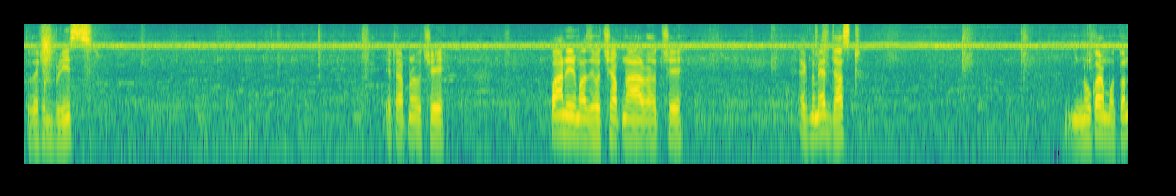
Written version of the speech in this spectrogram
তো দেখেন ব্রিজ। এটা আপনার হচ্ছে পানির মাঝে হচ্ছে আপনার হচ্ছে একদম অ্যাডজাস্ট নৌকার মতন।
